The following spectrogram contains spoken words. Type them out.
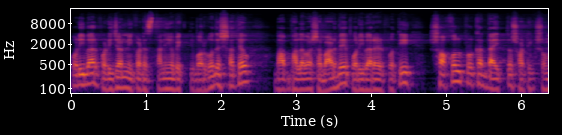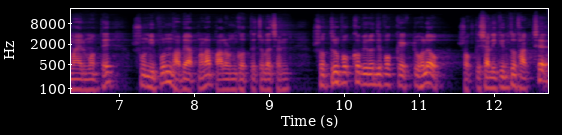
পরিবার, পরিজন, নিকটে স্থানীয় ব্যক্তিবর্গদের সাথেও ভাব ভালোবাসা বাড়বে। পরিবারের প্রতি সকল প্রকার দায়িত্ব সঠিক সময়ের মধ্যে সুনিপুণভাবে আপনারা পালন করতে চলেছেন। শত্রুপক্ষ, বিরোধী পক্ষ একটু হলেও শক্তিশালী কিন্তু থাকছে।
